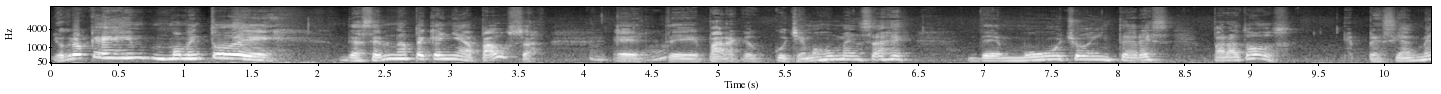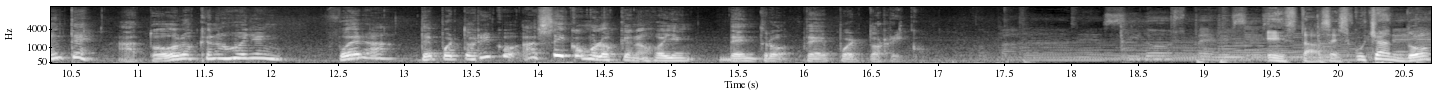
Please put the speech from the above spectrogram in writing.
yo creo que es un momento de, hacer una pequeña pausa este, para que escuchemos un mensaje de mucho interés para todos, especialmente a todos los que nos oyen fuera de Puerto Rico, así como los que nos oyen dentro de Puerto Rico. Estás escuchando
